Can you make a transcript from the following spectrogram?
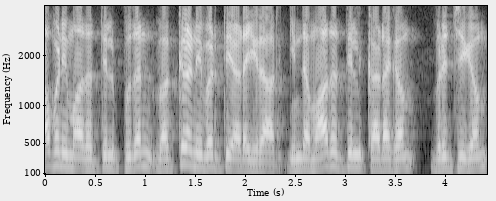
ஆவணி மாதத்தில் புதன் வக்ர நிவர்த்தி அடைகிறார். இந்த மாதத்தில் கடகம் விருச்சிகம்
